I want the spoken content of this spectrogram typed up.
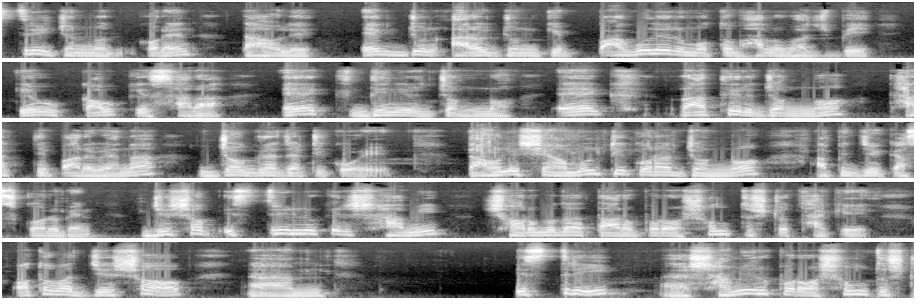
স্ত্রীর জন্য করেন, তাহলে একজন আরেকজনকে পাগলের মতো ভালোবাসবে। কেউ কাউকে ছাড়া এক দিনের জন্য, এক রাতের জন্য থাকতে পারবে না ঝগড়াঝাটি করে। তাহলে সে আমলটি করার জন্য আপনি যে কাজ করবেন, যেসব স্ত্রী লোকের স্বামী সর্বদা তার উপর অসন্তুষ্ট থাকে, অথবা যেসব স্ত্রী স্বামীর উপর অসন্তুষ্ট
